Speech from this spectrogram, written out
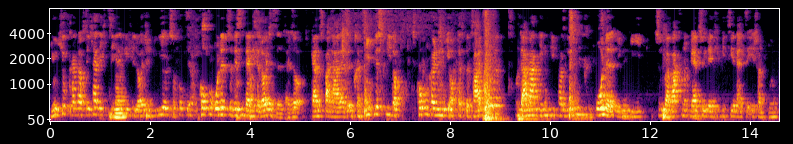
YouTube kann doch sicherlich zählen, wie viele Leute ein Video zu gucken, gucken, ohne zu wissen, wer diese Leute sind. Also ganz banal. Also im Prinzip müssten die doch gucken können, wie oft das bezahlt wurde und danach irgendwie versuchen, ohne irgendwie zu überwachen und mehr zu identifizieren, als sie eh schon tun.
